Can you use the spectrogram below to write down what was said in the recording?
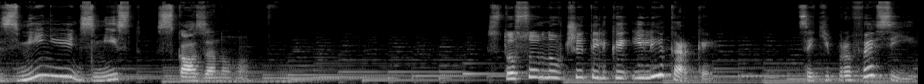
змінюють зміст сказаного. Стосовно вчительки і лікарки, це ті професії,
